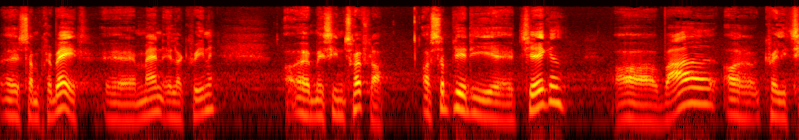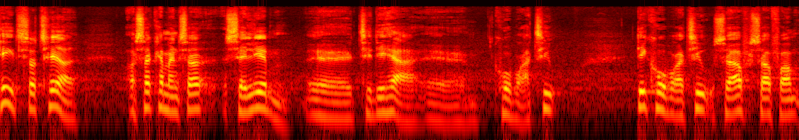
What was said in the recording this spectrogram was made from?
øh, som privat øh, mand eller kvinde øh, med sine trøfler. Og så bliver de øh, tjekket og varet og kvalitetssorteret, og så kan man så sælge dem øh, til det her øh, kooperativ. Det kooperativ sørger så for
